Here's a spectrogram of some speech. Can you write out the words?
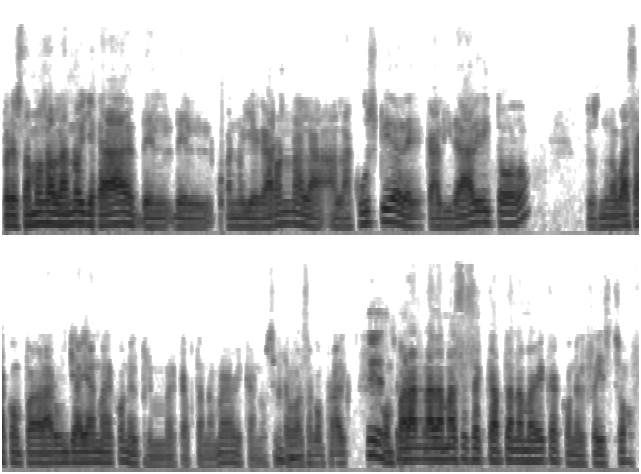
pero estamos hablando ya del, del cuando llegaron a la, a la cúspide de calidad y todo, pues no vas a comparar un Giant Man con el primer Captain America, no si uh -huh. te vas a comprar, sí, comparar nada más ese Captain America con el Face Off.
